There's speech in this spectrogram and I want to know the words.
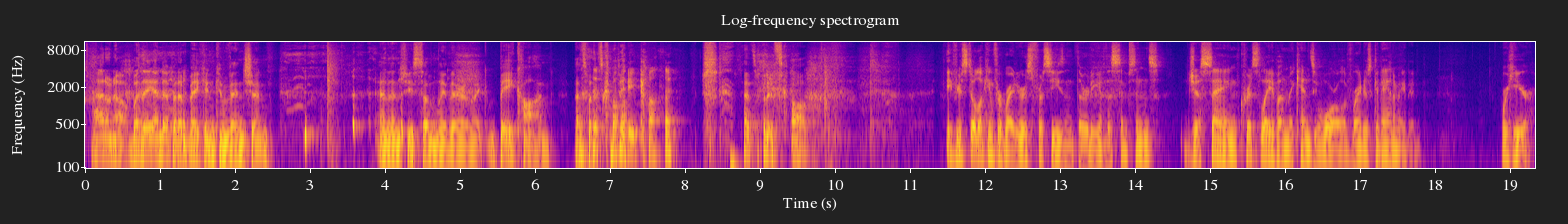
I don't know, but they end up at a bacon convention. And then she's suddenly there like bacon. That's what it's called. Bacon. That's what it's called. If you're still looking for writers for season 30 of The Simpsons, just saying Chris Leva and Mackenzie Worrell of Writers Get Animated. We're here.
